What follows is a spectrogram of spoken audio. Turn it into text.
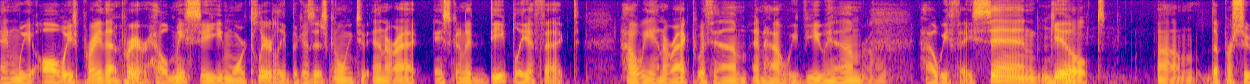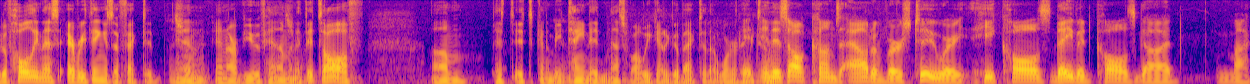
and we always pray that prayer. Help me see you more clearly, because it's going to interact. It's going to deeply affect how we interact with Him and how we view Him, Right. How we face sin, guilt. Um, the pursuit of holiness, everything is affected in, right. in our view of Him, and if it's off, um, it, it's going to be tainted, and that's why we got to go back to that word every And, time. and this all comes out of verse two, where he, he calls David calls God my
